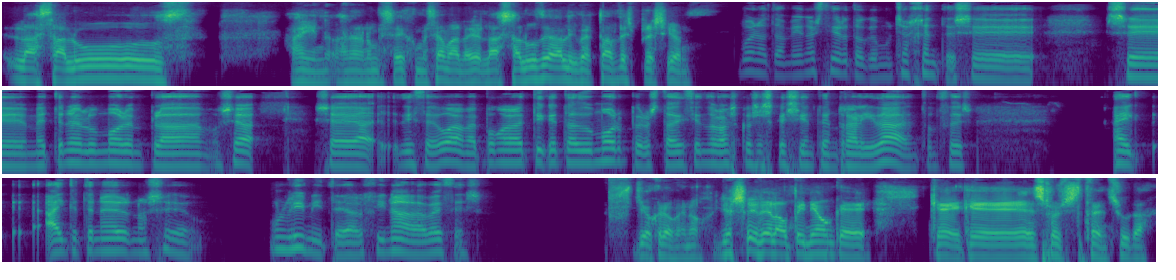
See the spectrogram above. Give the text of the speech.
la salud. Ay, no, no me sé cómo se llama, de la salud de la libertad de expresión. Bueno, también es cierto que mucha gente se, se mete en el humor en plan, o sea, se dice, bueno, me pongo la etiqueta de humor, pero está diciendo las cosas que siente en realidad. Entonces, hay, hay que tener, no sé, un límite al final a veces. Yo creo que no. Yo soy de la opinión que, que, que eso es censura. Ver,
